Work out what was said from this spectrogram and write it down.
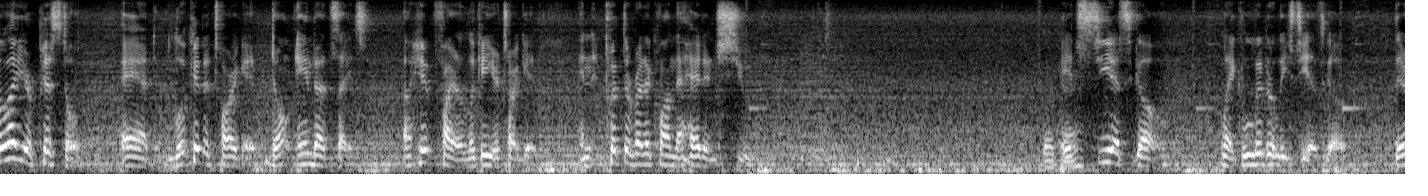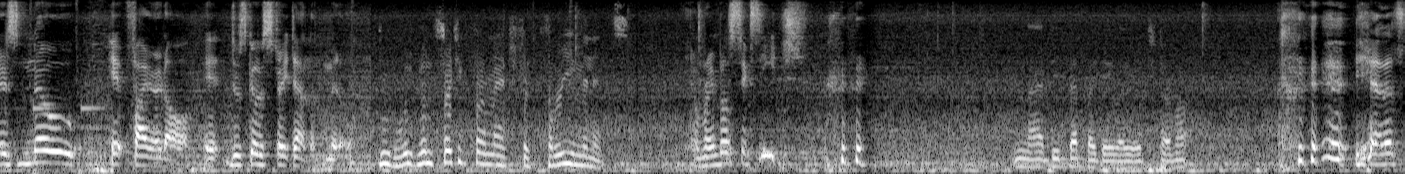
pull out your pistol and look at a target. Don't aim at sights. A hip fire. Look at your target and put the reticle on the head and shoot. Okay. It's CS:GO, like literally CS:GO. There's no hip fire at all. It just goes straight down the middle. Dude, we've been searching for a match for three minutes. Rainbow Six Siege. Nah, dude, Dead by Daylight, what you talking about? yeah, that's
